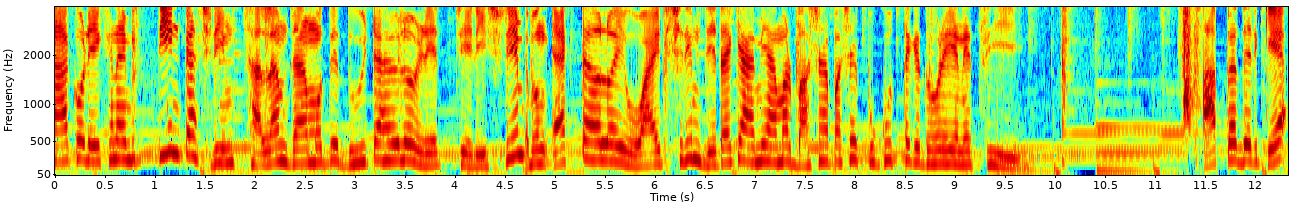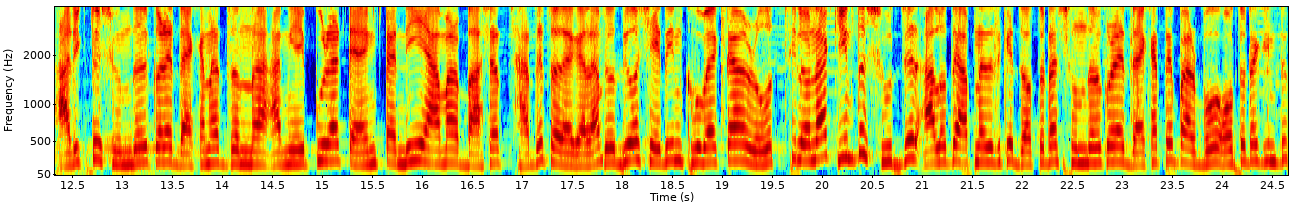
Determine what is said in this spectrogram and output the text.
না করে এখানে আমি তিনটা শ্রিম ছাড়লাম, যার মধ্যে দুইটা হলো রেড চেরি শ্রিম এবং একটা হলো এই হোয়াইট শ্রিম যেটাকে আমি আমার বাসার পাশের পুকুর থেকে ধরে এনেছি। আপনাদেরকে আরেকটু সুন্দর করে দেখানোর জন্য আমি এই পুরো ট্যাঙ্কটা নিয়ে আমার বাসার ছাদে চলে গেলাম। যদিও সেদিন খুব একটা রোদ ছিল না, কিন্তু সূর্যের আলোতে আপনাদেরকে যতটা সুন্দর করে দেখাতে পারব, অতটা কিন্তু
